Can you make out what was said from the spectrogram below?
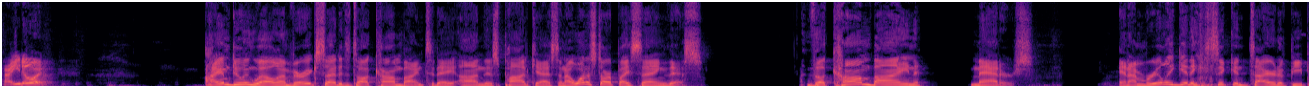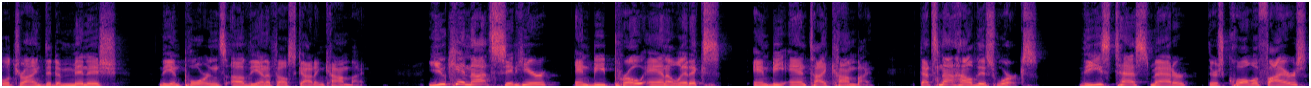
How you doing? I am doing well. I'm very excited to talk combine today on this podcast. And I want to start by saying this the combine matters. And I'm really getting sick and tired of people trying to diminish the importance of the NFL scouting combine. You cannot sit here and be pro analytics and be anti combine. That's not how this works. These tests matter. There's qualifiers.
